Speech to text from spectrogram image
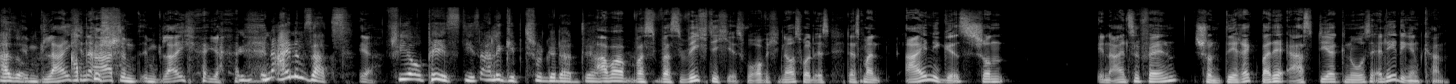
also im gleichen Atem, im gleichen, ja, in, in einem Satz. ja. Vier OPs, die es alle gibt, schon genannt. Ja. Aber was, was wichtig ist, worauf ich hinaus wollte, ist, dass man einiges schon in Einzelfällen schon direkt bei der Erstdiagnose erledigen kann.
